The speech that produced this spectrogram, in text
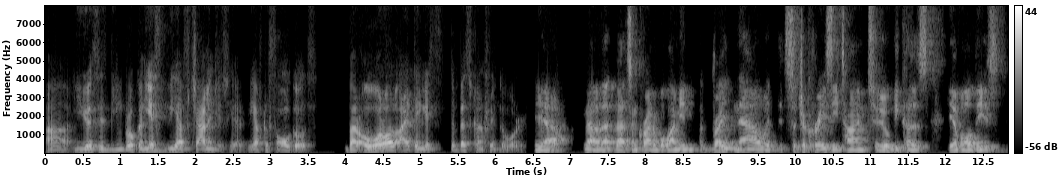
uh, US is being broken, yes, we have challenges here. We have to solve those. But overall, I think it's the best country in the world. Yeah, no, that that's incredible. I mean, right now it, it's such a crazy time too because you have all these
